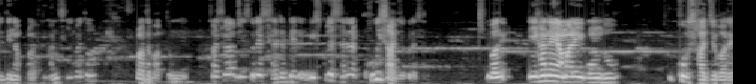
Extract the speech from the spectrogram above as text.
যদি না পড়াতেন, আমি ছেলে হয়তো পড়াতে পারতাম না। তাছাড়া বিশেষ করে স্যারেদের, স্কুলের স্যারেরা খুবই সাহায্য করেছেন। এবং এখানে আমার এই বন্ধু খুব সাহায্য করে।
